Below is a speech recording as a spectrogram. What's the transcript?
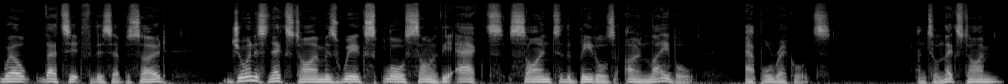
Well, that's it for this episode. Join us next time as we explore some of the acts signed to the Beatles' own label, Apple Records. Until next time.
